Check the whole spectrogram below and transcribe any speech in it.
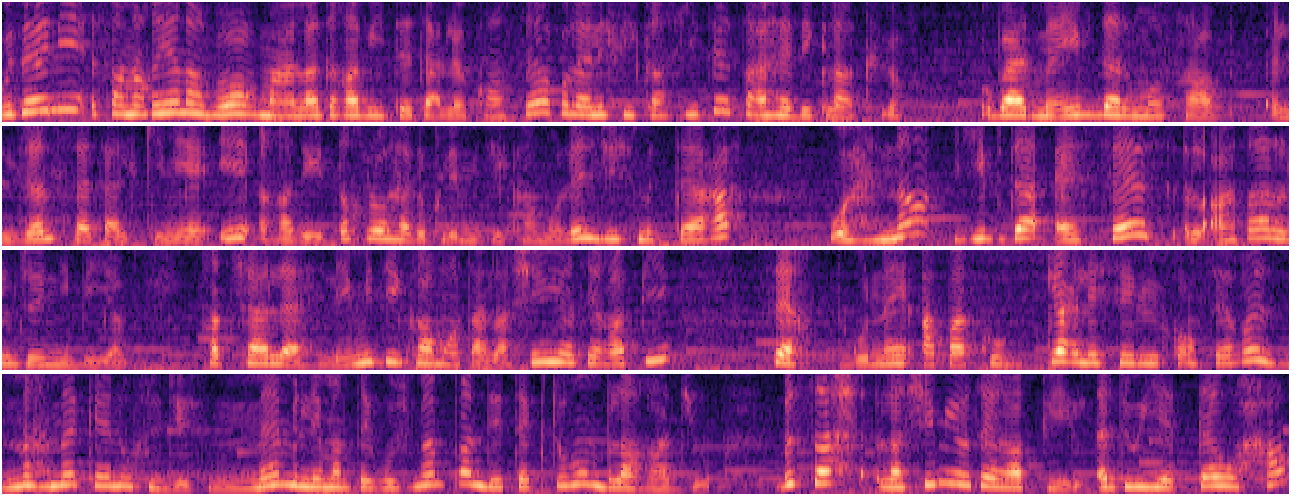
وثاني ça rien à voir مع la gravité تاع le cancer ولا l'efficacité تاع هذيك la cure وبعد ما يبدأ المصاب الجلسة تاع الكيميائي غادي يدخلوا هذوك les médicaments للجسم تاعه وهنا يبدأ أساس الآثار الجانبية. خاطش علاه les médicaments تاع la chimiothérapie certes قلنا attaquent كاع les cellules cancéreuses مهما كانوا في الجسم même اللي ما نطيقوش même pas نديتيكتوهم ب la radio بصح la chimiothérapie الأدوية تاعها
